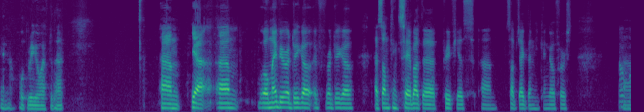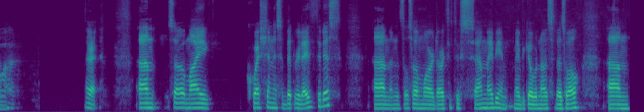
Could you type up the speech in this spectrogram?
and Rodrigo after that. Um, yeah. Um, well, maybe Rodrigo, if Rodrigo has something to say about the previous um, subject, then he can go first. No, Um, go ahead. All right. Um, so my question is a bit related to this, um, and it's also more directed to Sam, maybe, and maybe Gilbert knows it as well. Um,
